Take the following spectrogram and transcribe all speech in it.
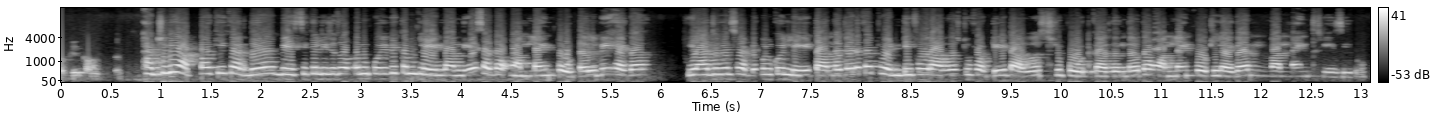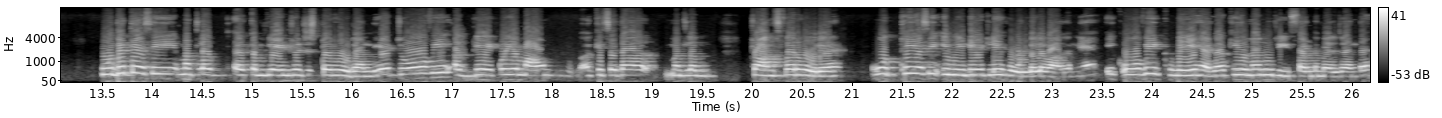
ਅੱਗੇ ਕੰਮ ਐਕਚੁਅਲੀ ਆਪਾਂ ਕੀ ਕਰਦੇ ਆ ਬੇਸਿਕਲੀ ਜਦੋਂ ਆਪਾਂ ਨੂੰ ਕੋਈ ਵੀ ਕੰਪਲੇਂਟ ਆਉਂਦੀ ਹੈ ਸਾਡਾ ਆਨਲਾਈਨ ਪੋਰਟਲ ਵੀ ਹੈਗਾ। ਜਾਂ ਜਿਵੇਂ ਸਾਡੇ ਕੋਲ ਕੋਈ ਲੇਟ ਆਉਂਦਾ, ਜਿਹੜਾ ਤਾਂ 24 ਆਵਰਸ ਟੂ 48 ਆਵਰਸ ਰਿਪੋਰਟ ਕਰ ਦਿੰਦਾ, ਉਹ ਤਾਂ ਆਨਲਾਈਨ ਪੋਰਟਲ ਹੈਗਾ 1930 ਉਹਦੇ ਤੇ ਅਸੀਂ ਮਤਲਬ ਕੰਪਲੇਂਟ ਰਜਿਸਟਰ ਹੋ ਜਾਂਦੀ ਹੈ। ਜੋ ਵੀ ਅੱਗੇ ਕੋਈ ਅਮਾਉਂਟ ਕਿਸੇ ਦਾ ਮਤਲਬ ਟ੍ਰਾਂਸਫਰ ਹੋ ਰਿਹਾ ਹੈ, ਉੱਥੇ ਹੀ ਅਸੀਂ ਇਮੀਡੀਏਟਲੀ ਹੋਲਡ ਲਵਾ ਦਿੰਦੇ ਆ ਇੱਕ ਉਹ ਵੀ ਇੱਕ ਵੇ ਹੈਗਾ ਕਿ ਉਹਨਾਂ ਨੂੰ ਰੀਫੰਡ ਮਿਲ ਜਾਂਦਾ ਹੈ।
